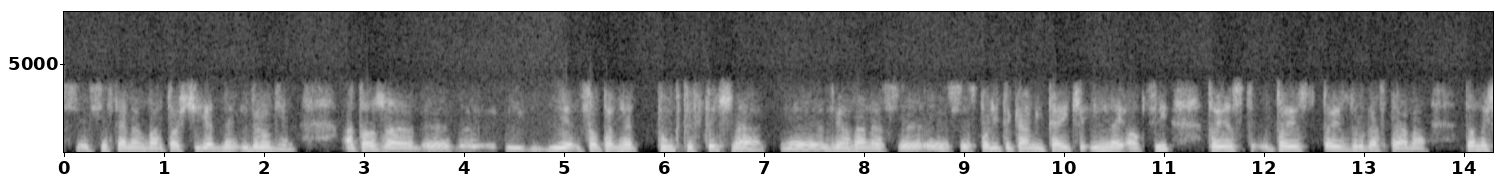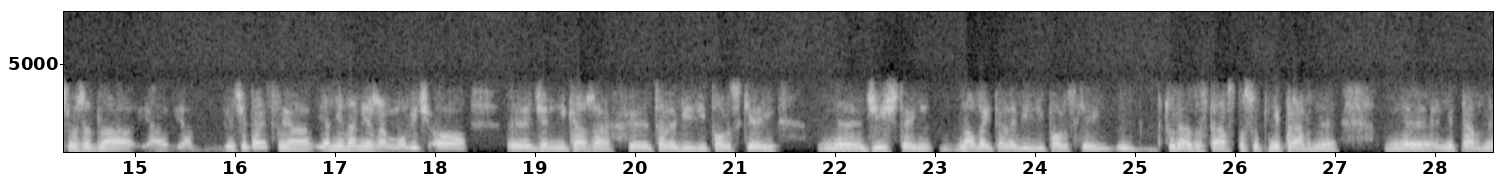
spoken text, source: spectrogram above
z systemem wartości jednym i drugim. A to, że są pewne punkty styczne związane z, z, z, politykami tej czy innej opcji, to jest, to jest, to jest druga sprawa. To myślę, że dla, ja, ja wiecie Państwo, ja, ja nie zamierzam mówić o dziennikarzach telewizji polskiej, dziś tej nowej telewizji polskiej, która została w sposób nieprawny, nieprawny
